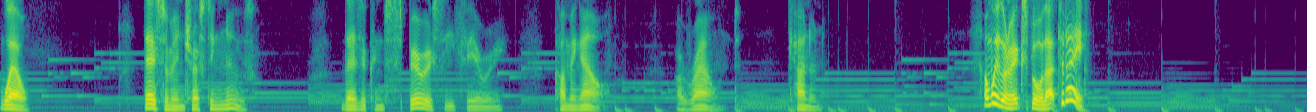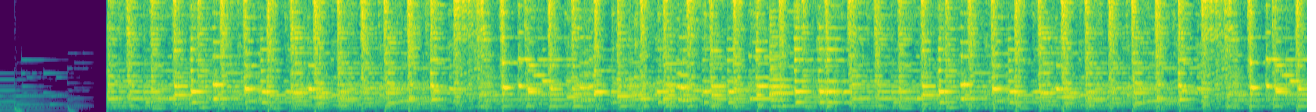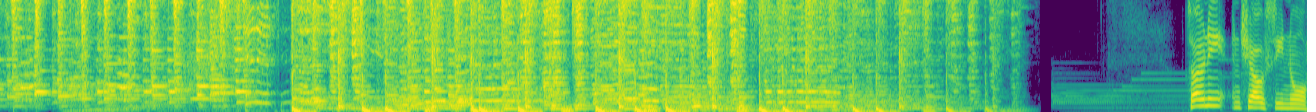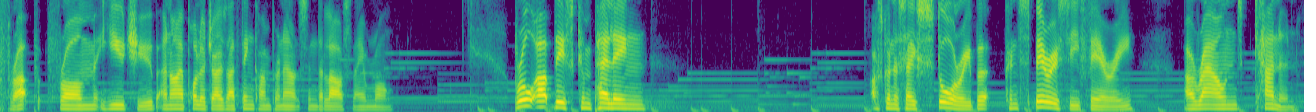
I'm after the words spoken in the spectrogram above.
Well, there's some interesting news. There's a conspiracy theory coming out around Canon. And we're going to explore that today. Tony and Chelsea Northrup from YouTube, and I apologise, I think I'm pronouncing the last name wrong, brought up this compelling, I was going to say story, but conspiracy theory around Canon.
